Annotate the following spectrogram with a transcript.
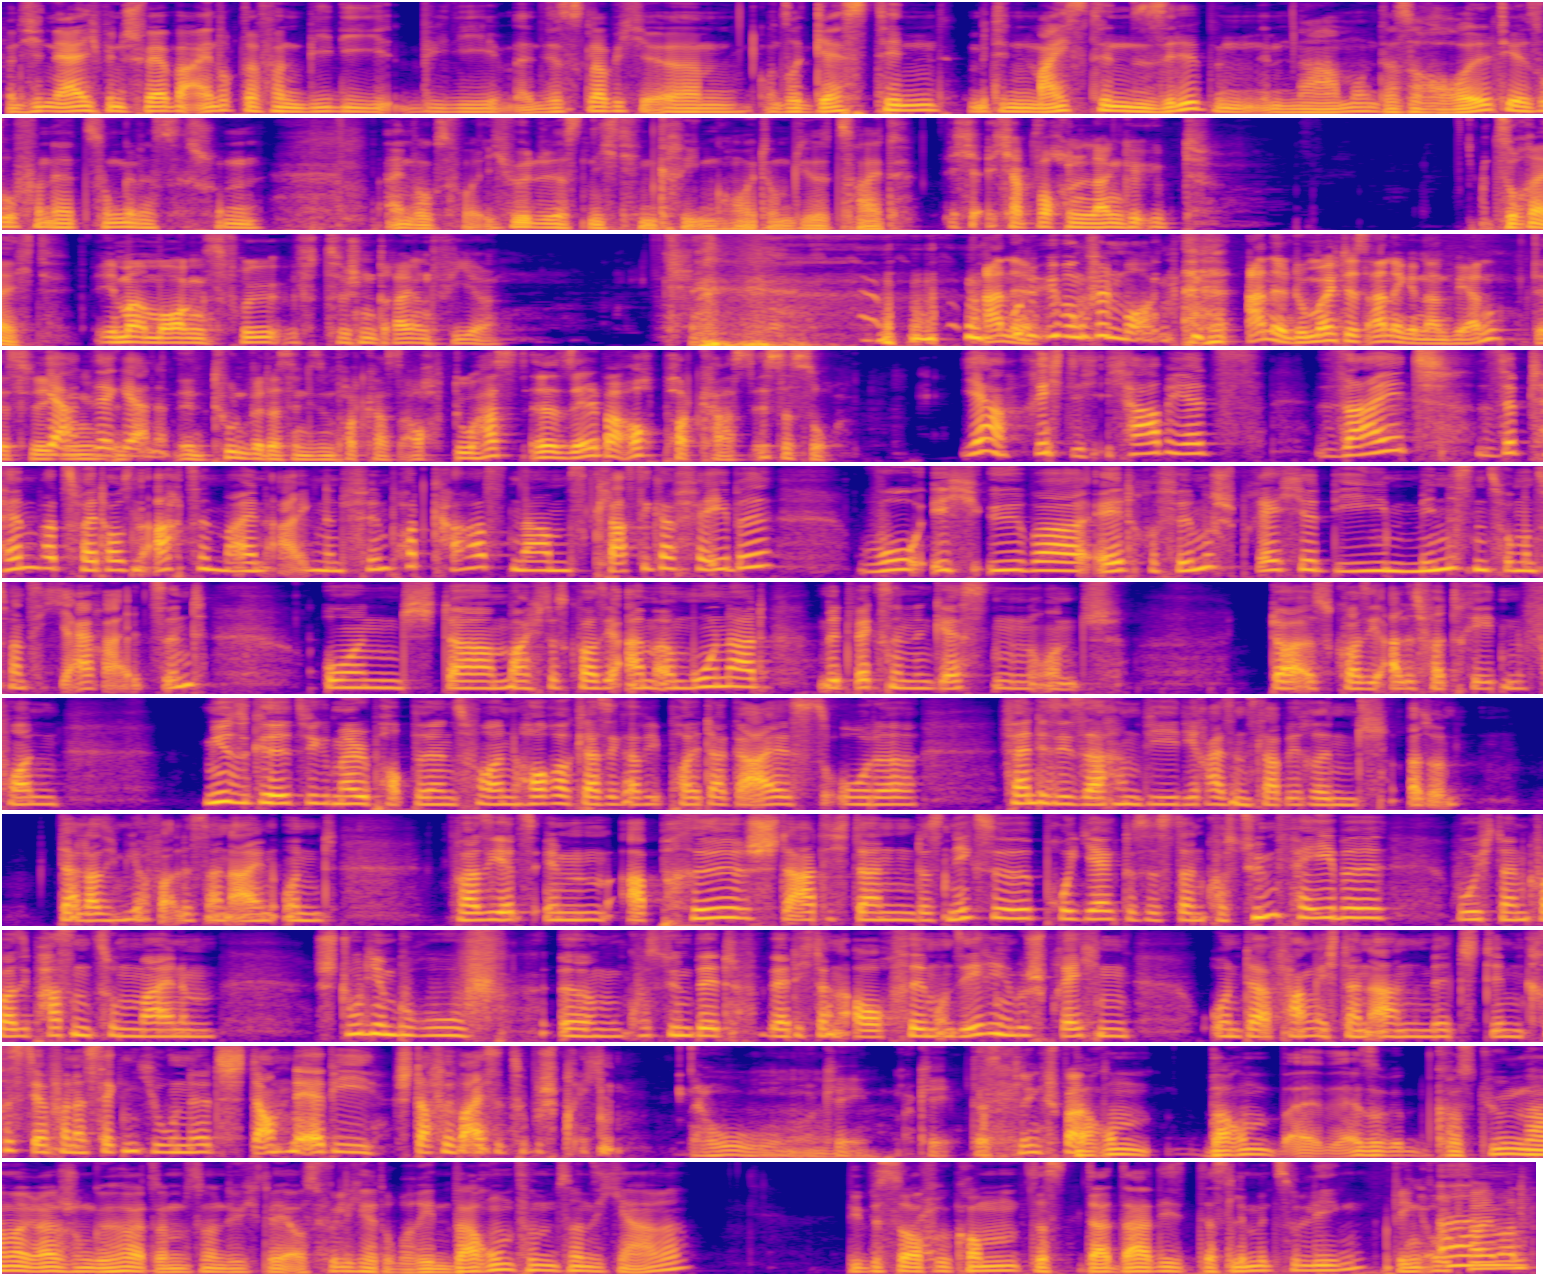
Und ich, ja, ich bin schwer beeindruckt davon, wie die, wie die, das ist, glaube ich, ähm, unsere Gästin mit den meisten Silben im Namen und das rollt ihr so von der Zunge, das ist schon eindrucksvoll. Ich würde das nicht hinkriegen heute um diese Zeit. Ich, ich habe wochenlang geübt. Zu Recht. Immer morgens früh zwischen drei und vier. Anne. Gute Übung für den Morgen. Anne, du möchtest Anne genannt werden. Deswegen ja, sehr gerne. tun wir das in diesem Podcast auch. Du hast äh, selber auch Podcast, ist das so? Ja, richtig. Ich habe jetzt seit September 2018 meinen eigenen Filmpodcast namens Klassiker Fable, wo ich über ältere Filme spreche, die mindestens 25 Jahre alt sind. Und da mache ich das quasi einmal im Monat mit wechselnden Gästen und da ist quasi alles vertreten von Musicals wie Mary Poppins, von Horrorklassiker wie Poltergeist oder Fantasy-Sachen wie Die Reise ins Labyrinth. Also da lasse ich mich auf alles dann ein. Und quasi jetzt im April starte ich dann das nächste Projekt. Das ist dann Kostümfable, wo ich dann quasi passend zu meinem Studienberuf ähm, Kostümbild werde ich dann auch Film und Serien besprechen. Und da fange ich dann an, mit dem Christian von der Second Unit Downton Abbey staffelweise zu besprechen. Oh, okay, okay. Das klingt spannend. Warum, warum, äh, also Kostüm haben wir gerade schon gehört, da müssen wir natürlich gleich ausführlicher drüber reden. Warum 25 Jahre? Wie bist du darauf gekommen, das, da, da die, das Limit zu legen? Wegen Oldtimern?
